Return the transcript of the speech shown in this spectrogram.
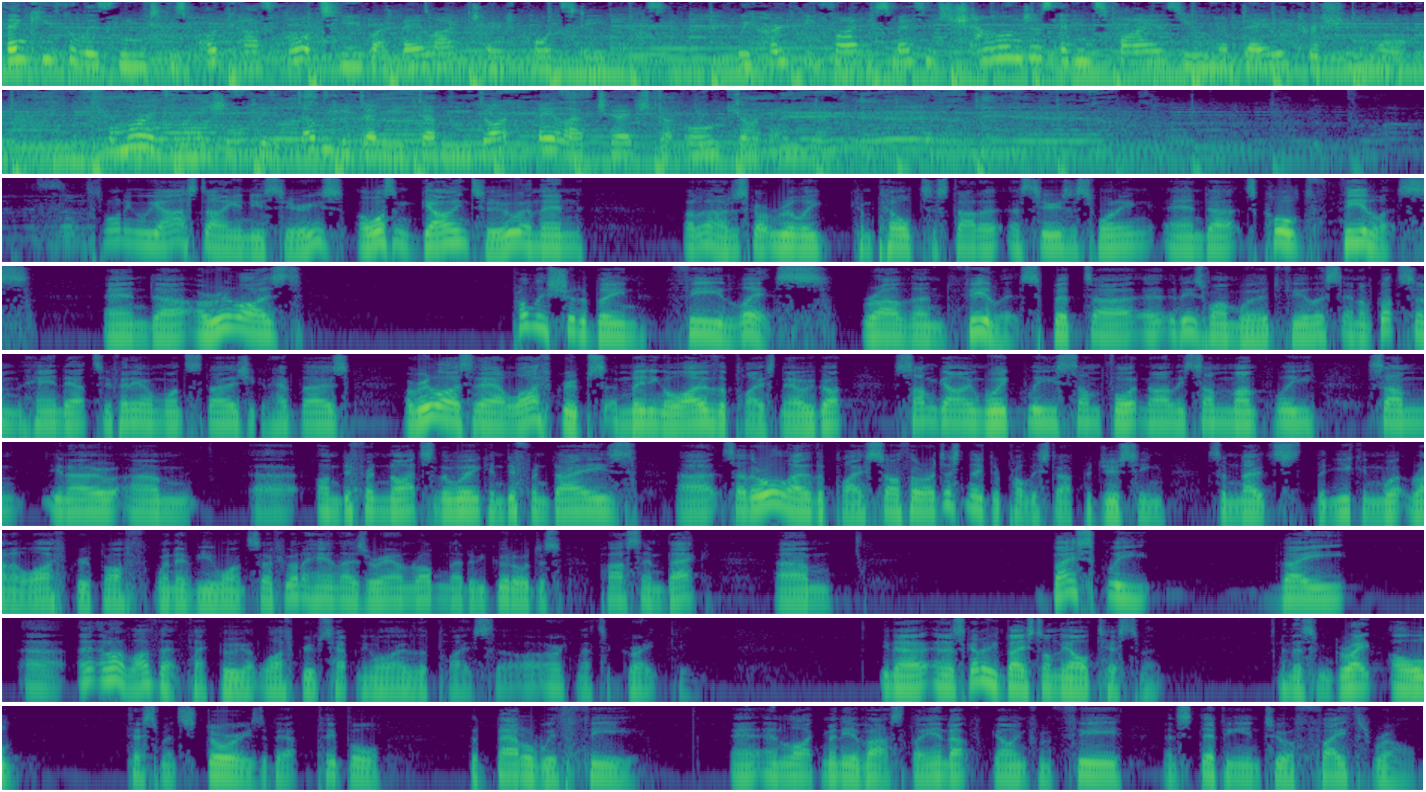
Thank you for listening to this podcast brought to you by Bay Life Church Port Stephens. We hope you find this message challenges and inspires you in your daily Christian walk. For more information, visit www.baylifechurch.org.au. This morning we are starting a new series. I wasn't going to, and then I don't know. I just got really compelled to start a, a series this morning, and uh, it's called Fearless. And uh, I realised probably should have been fearless rather than fearless, but uh, it is one word, fearless. And I've got some handouts. If anyone wants those, you can have those. I realise that our life groups are meeting all over the place now. We've got some going weekly, some fortnightly, some monthly, some you know um, uh, on different nights of the week and different days. Uh, so they're all over the place. So I thought I just need to probably start producing some notes that you can run a life group off whenever you want. So if you want to hand those around, Robin, that'd be good, or just pass them back. Um, basically, they, uh, and I love that fact that we've got life groups happening all over the place. I reckon that's a great thing. You know, and it's going to be based on the Old Testament. And there's some great Old Testament stories about people that battle with fear. And, and like many of us, they end up going from fear and stepping into a faith realm.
